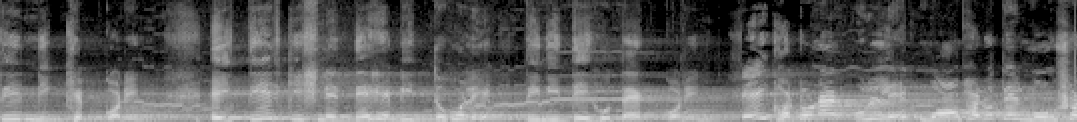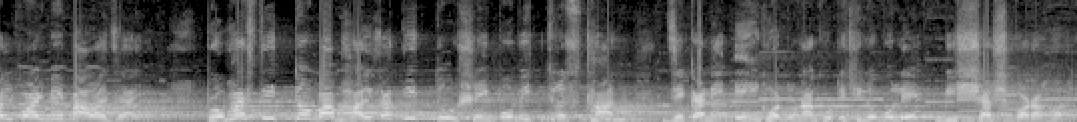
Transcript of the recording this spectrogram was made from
তীর নিক্ষেপ করেন। এই তীর কৃষ্ণের দেহে বিদ্ধ হলে তিনি দেহ ত্যাগ করেন। এই ঘটনার উল্লেখ মহাভারতের মৌসল পর্বে পাওয়া যায়। প্রভাসতীর্থ বা ভালকাতীর্থ সেই পবিত্র স্থান যেখানে এই ঘটনা ঘটেছিল বলে বিশ্বাস করা হয়।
